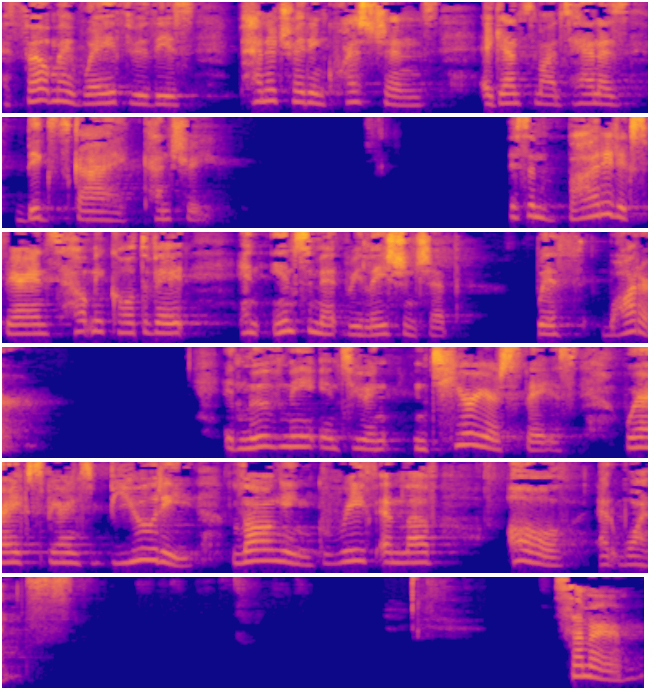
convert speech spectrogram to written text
I felt my way through these penetrating questions against Montana's big sky country. This embodied experience helped me cultivate an intimate relationship with water. It moved me into an interior space where I experienced beauty, longing, grief, and love all at once. Summer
